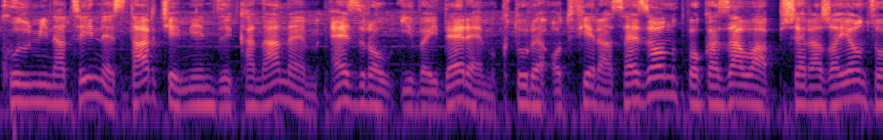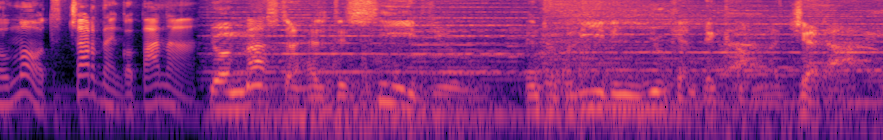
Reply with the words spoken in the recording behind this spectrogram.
Kulminacyjne starcie między Kananem, Ezrą i Vaderem, które otwiera sezon, pokazała przerażającą moc Czarnego Pana. Your master has deceived you into believing you can become a Jedi.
